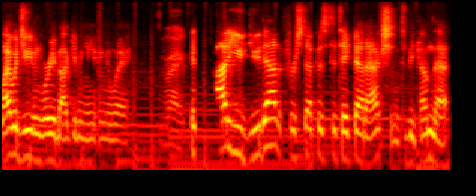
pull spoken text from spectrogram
why would you even worry about giving anything away? Right. how do you do that? The first step is to take that action to become that,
